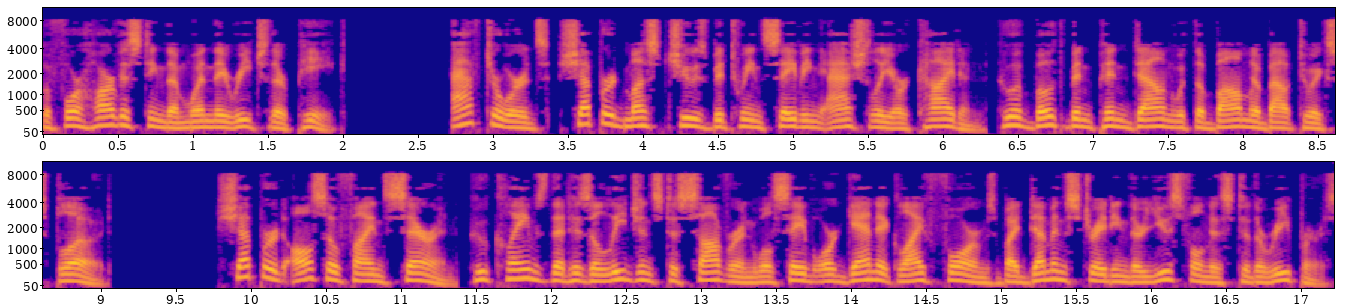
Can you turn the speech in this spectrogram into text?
before harvesting them when they reach their peak. Afterwards, Shepard must choose between saving Ashley or Kaidan, who have both been pinned down with the bomb about to explode. Shepard also finds Saren, who claims that his allegiance to Sovereign will save organic life forms by demonstrating their usefulness to the Reapers.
